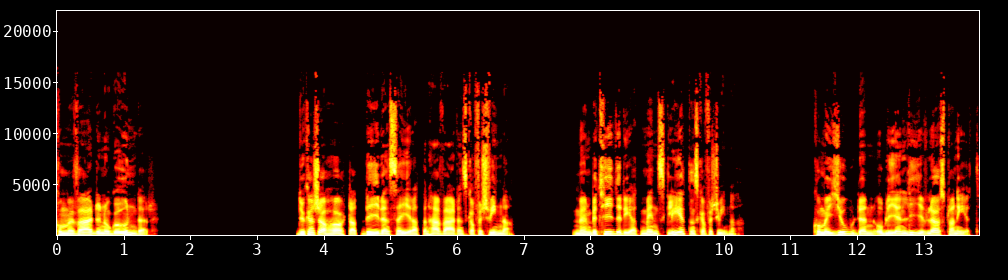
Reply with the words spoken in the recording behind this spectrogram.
Kommer världen att gå under? Du kanske har hört att Bibeln säger att den här världen ska försvinna. Men betyder det att mänskligheten ska försvinna? Kommer jorden att bli en livlös planet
